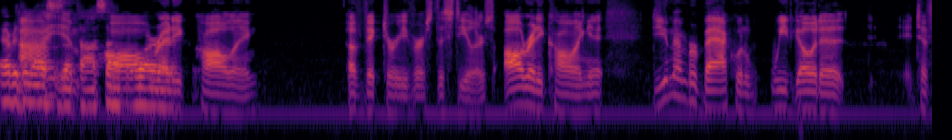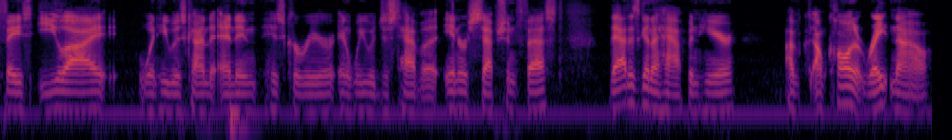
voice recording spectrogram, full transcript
Everything I else is a toss up. or- already calling a victory versus the Steelers. Already calling it. Do you remember back when we'd go to to face Eli when he was kind of ending his career, and we would just have an interception fest? That is going to happen here. I'm, I'm calling it right now.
